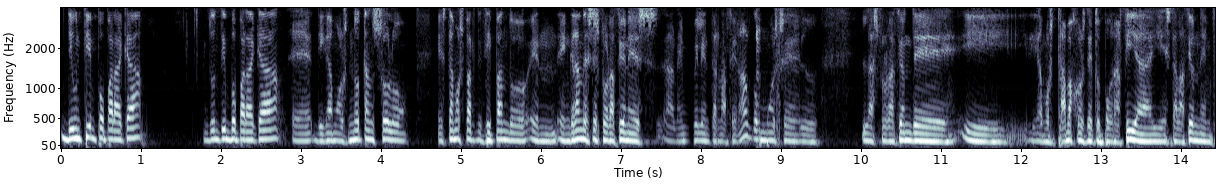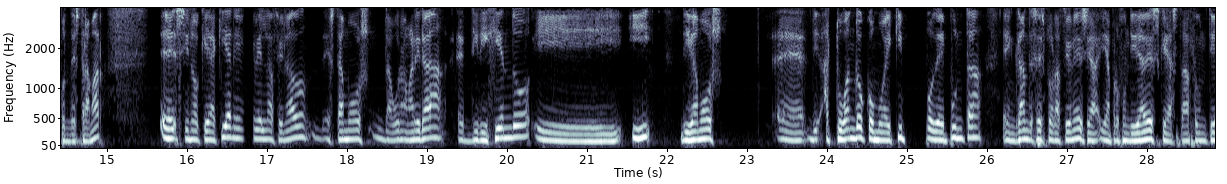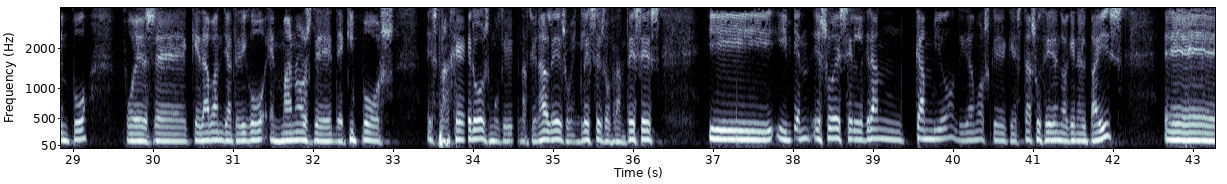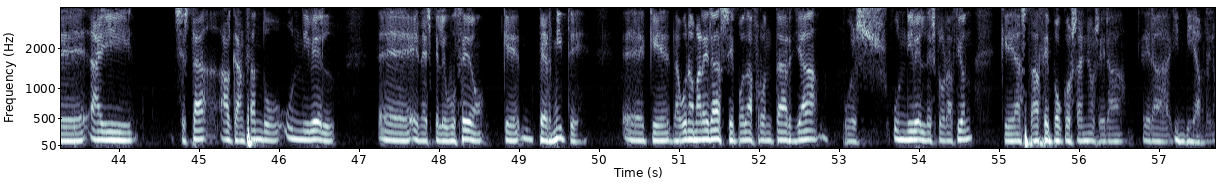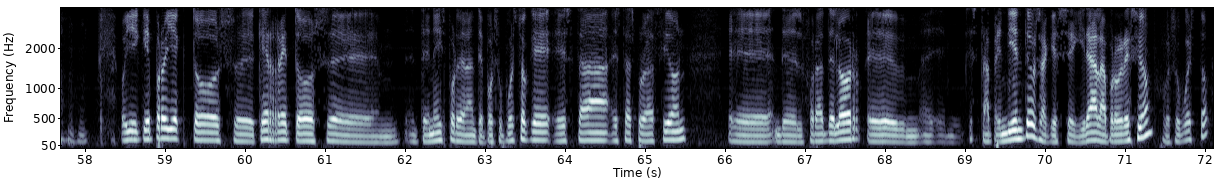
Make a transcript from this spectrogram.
de un tiempo para acá, de un tiempo para acá, eh, digamos, no tan solo estamos participando en, grandes exploraciones a nivel internacional, como es la exploración de y digamos trabajos de topografía y instalación en Fondestramar, eh, sino que aquí a nivel nacional estamos de alguna manera eh, dirigiendo y, digamos, eh, actuando como equipo de punta en grandes exploraciones y a, profundidades que hasta hace un tiempo pues quedaban, ya te digo, en manos de, equipos extranjeros, multinacionales o ingleses o franceses. Y, bien, eso es el gran cambio, digamos, que, que está sucediendo aquí en el país. hay se está alcanzando un nivel eh, en espelebuceo que permite eh, que de alguna manera se pueda afrontar ya pues un nivel de exploración que hasta hace pocos años era, era inviable. Oye, ¿y qué proyectos, eh, qué retos tenéis por delante? Por supuesto que esta, esta exploración del Forat del Or está pendiente, o sea que seguirá la progresión, por supuesto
